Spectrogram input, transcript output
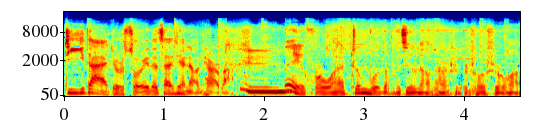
第一代，就是所谓的在线聊天吧。嗯，那会儿我还真不怎么进聊天室，说实话。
